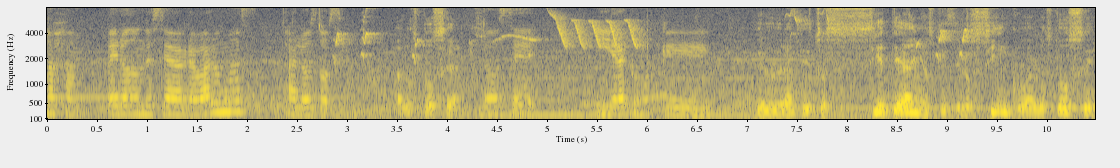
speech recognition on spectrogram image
Ajá, pero donde se agravaron más a los 12. A los 12 años. 12 y era como que... Pero durante estos 7 años, desde los 5 a los 12,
